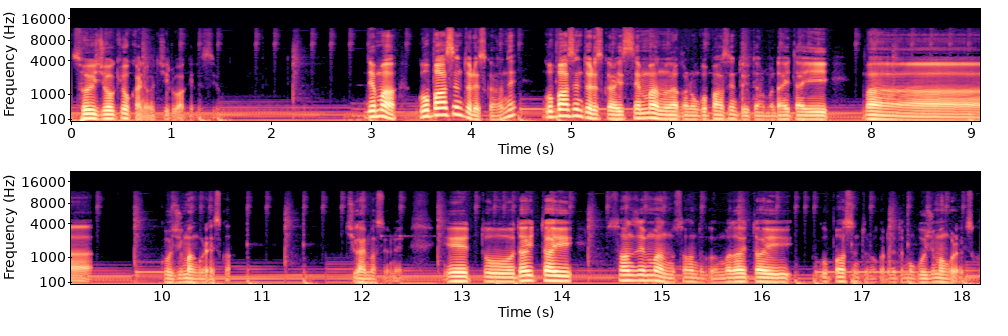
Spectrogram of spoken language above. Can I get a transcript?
そういう状況下に陥るわけですよ。で、まあ5%ですからね。5%ですから1000万の中の5%言ったら、まあ大体、まあ、50万ぐらいですか違いますよね。えっ、ー、と、大体3000万の3とか、まあ大体5%の方大体もう50万ぐらいですか。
